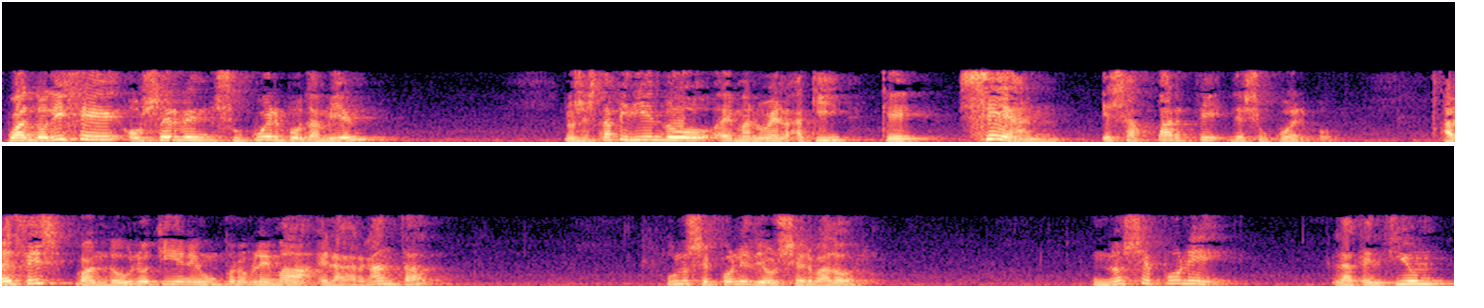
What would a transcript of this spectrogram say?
Cuando dice observen su cuerpo también, nos está pidiendo Manuel aquí que sean esa parte de su cuerpo. A veces, cuando uno tiene un problema en la garganta, uno se pone de observador. No se pone la atención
